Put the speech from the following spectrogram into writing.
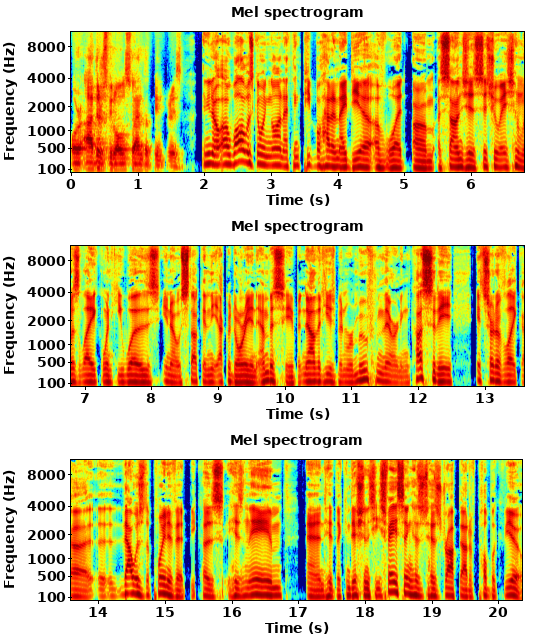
or others will also end up in prison you know, uh, while it was going on, I think people had an idea of what um, Assange's situation was like when he was, you know, stuck in the Ecuadorian embassy. But now that he's been removed from there and in custody, it's sort of like uh, uh that was the point of it because his name and the conditions he's facing has has dropped out of public view.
